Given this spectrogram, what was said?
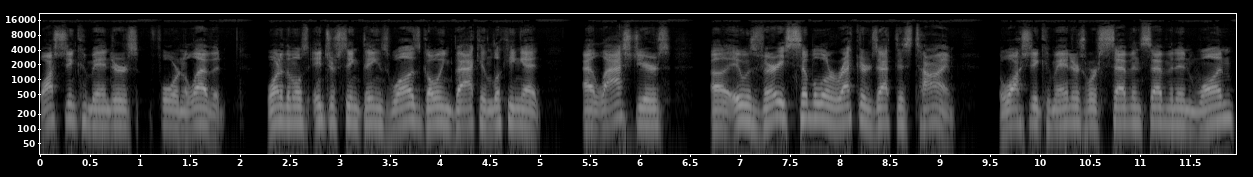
Washington Commanders 4 and 11. One of the most interesting things was going back and looking at at last year's uh, it was very similar records at this time. The Washington Commanders were 7 7 and 1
